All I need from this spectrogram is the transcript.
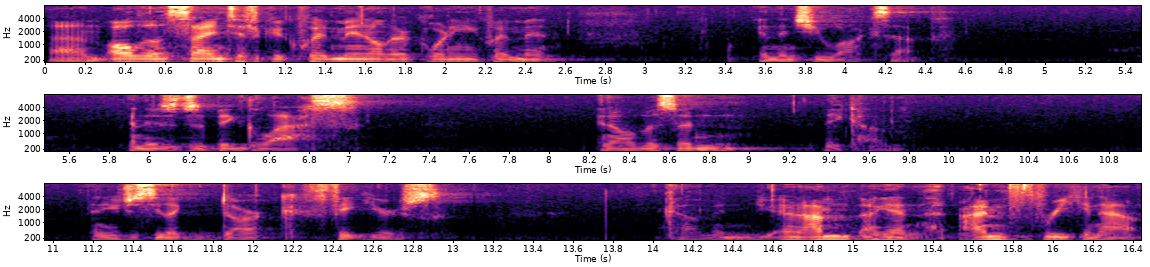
um, all the scientific equipment, all the recording equipment, and then she walks up. And there's just a big glass. And all of a sudden, they come. And you just see like dark figures come. And, and I'm, again, I'm freaking out.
